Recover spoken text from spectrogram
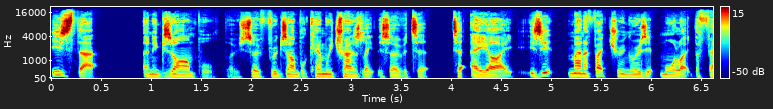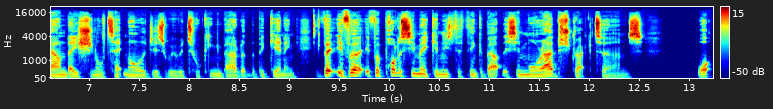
Is that an example, though? So, for example, can we translate this over to, to AI? Is it manufacturing or is it more like the foundational technologies we were talking about at the beginning? But if a, if a policymaker needs to think about this in more abstract terms, what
